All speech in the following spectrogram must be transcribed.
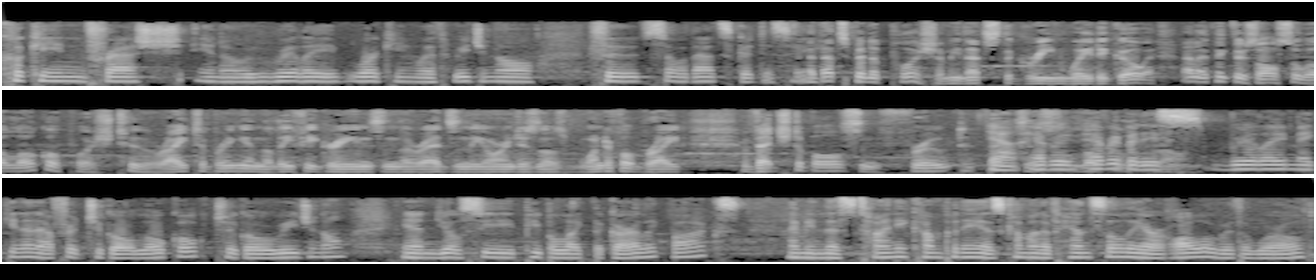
cooking fresh. You know, really working with regional foods. So that's good to see. And that's been a push. I mean, that's the green way to go. And I think there's also a local push too, right? To bring in the leafy greens and the reds and the oranges and those wonderful bright vegetables and fruit. Yeah, every, everybody's grown. really making an effort to go local, to go regional, and you'll see people like the Garlic Box. I mean, this tiny company has come out of Hensall. They are all over the world.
